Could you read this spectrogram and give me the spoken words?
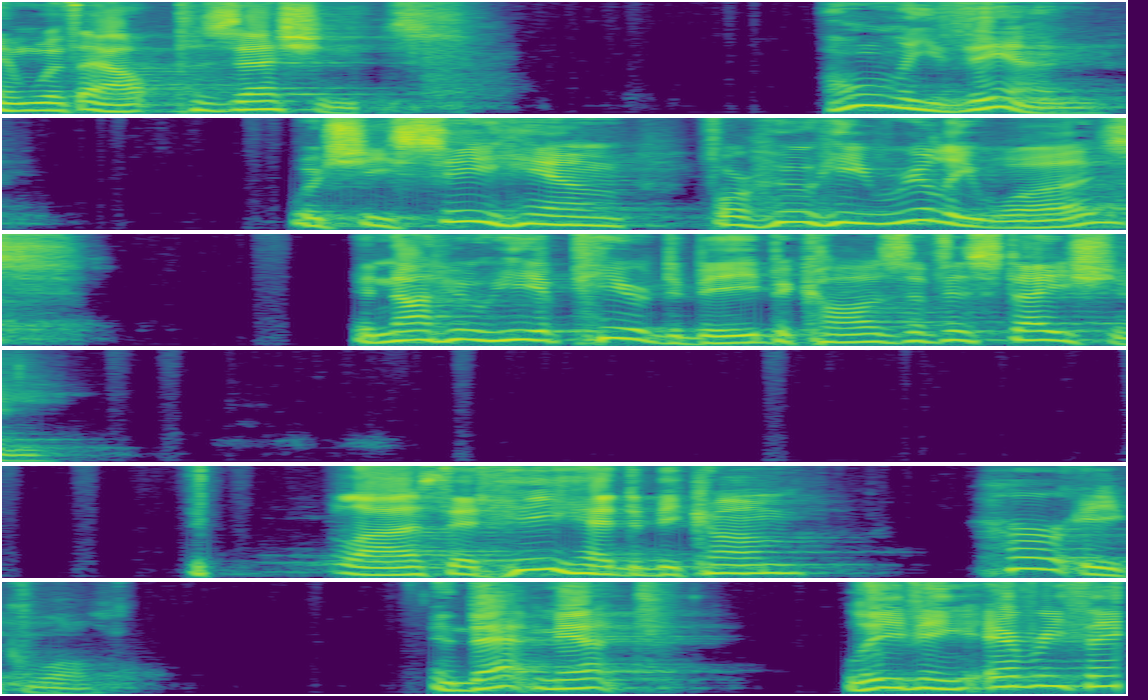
and without possessions. Only then would she see him for who he really was and not who he appeared to be because of his station. realized that he had to become her equal. And that meant leaving everything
